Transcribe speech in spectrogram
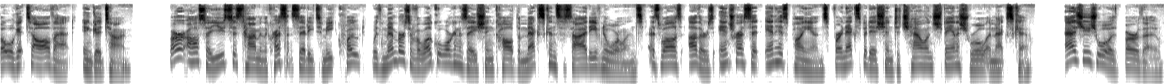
But we'll get to all that in good time. Burr also used his time in the Crescent City to meet, quote, with members of a local organization called the Mexican Society of New Orleans, as well as others interested in his plans for an expedition to challenge Spanish rule in Mexico. As usual with Burr, though,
